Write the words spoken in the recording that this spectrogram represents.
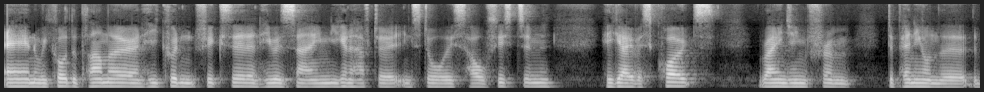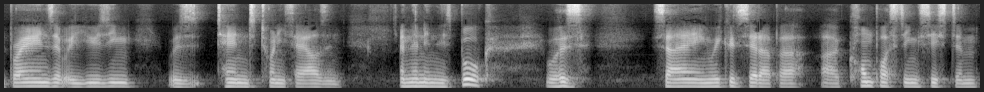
And we called the plumber, and he couldn't fix it. And he was saying, "You're going to have to install this whole system." He gave us quotes ranging from, depending on the, the brands that we're using, was ten to twenty thousand. And then in this book was saying we could set up a, a composting system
